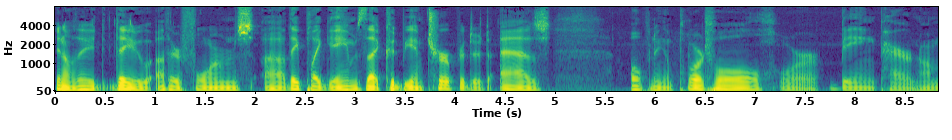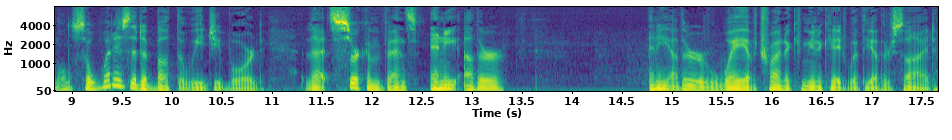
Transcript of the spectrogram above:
you know, they they do other forms. Uh, they play games that could be interpreted as opening a portal or being paranormal. So, what is it about the Ouija board that circumvents any other any other way of trying to communicate with the other side?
